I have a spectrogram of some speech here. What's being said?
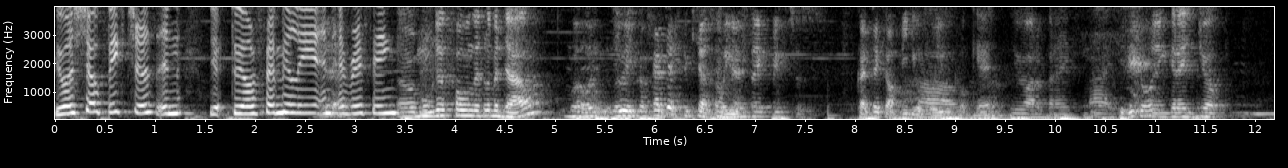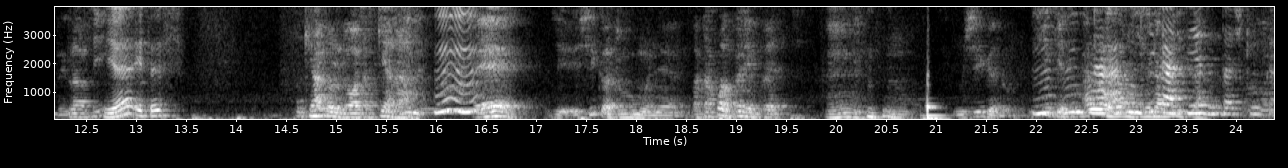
You will show pictures in to your family and everything. Uh, move the phone a little bit down. Well, we can take pictures for you. Okay, take pictures. Can take a video for you, okay? You are brave. Nice. Is it on? Doing great job. Relax. Yeah, it is. Ukianza ndo watasikia raha. Eh, Ji- Shika tu mwenyewe. watakuwa very impressed. Mshike tu. Shike tu. Akumshika asiwezi mtashtuka.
